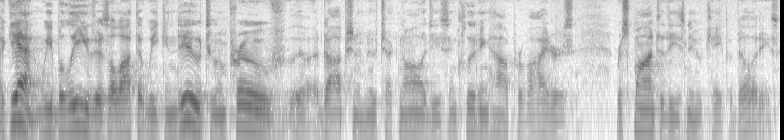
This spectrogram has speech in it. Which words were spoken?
Again, we believe there's a lot that we can do to improve the adoption of new technologies, including how providers respond to these new capabilities.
